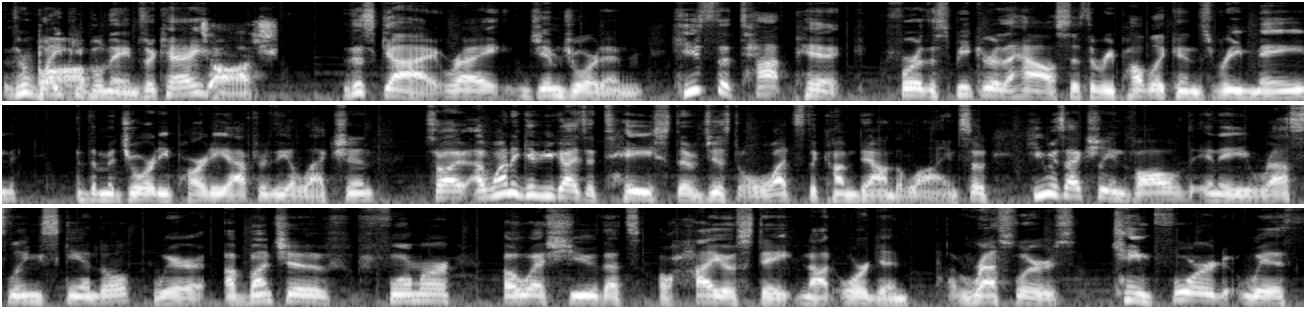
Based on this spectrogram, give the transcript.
They're white people names, okay? Josh. This guy, right, Jim Jordan, he's the top pick for the Speaker of the House if the Republicans remain the majority party after the election. So I, I want to give you guys a taste of just what's to come down the line. So he was actually involved in a wrestling scandal where a bunch of former OSU, that's Ohio State, not Oregon, wrestlers came forward with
